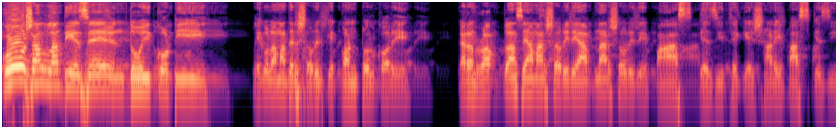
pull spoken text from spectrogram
কোষ আল্লাহ দিয়েছেন দুই কোটি। এগুলো আমাদের শরীরকে কন্ট্রোল করে। কারণ রক্ত আছে আমার শরীরে, আপনার শরীরে পাঁচ কেজি থেকে সাড়ে পাঁচ কেজি।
